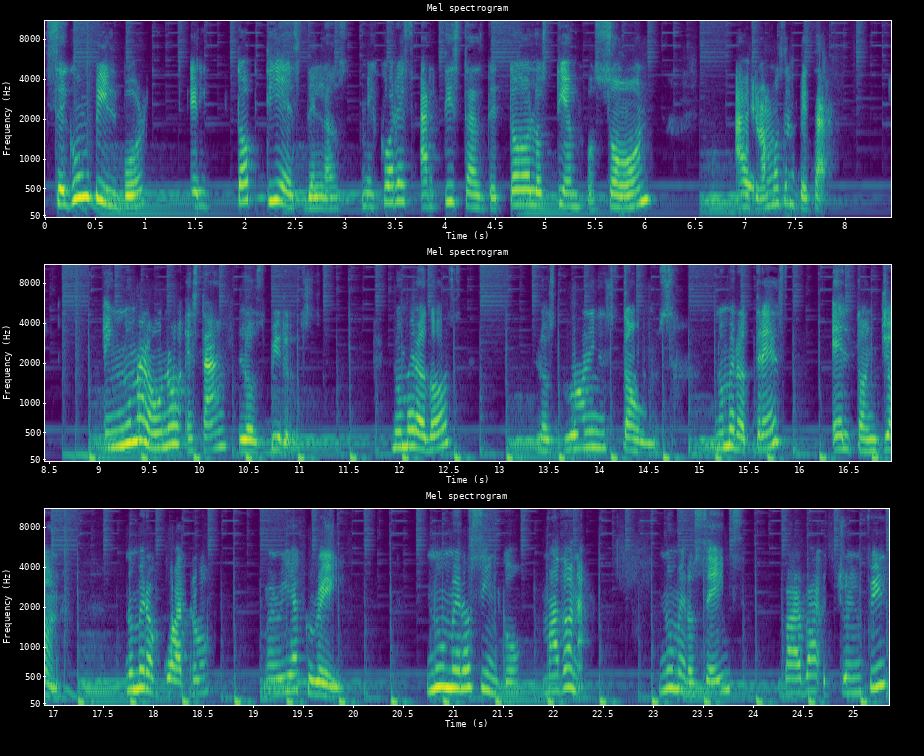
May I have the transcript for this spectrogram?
Según Billboard, el top 10 de los mejores artistas de todos los tiempos son... A ver, vamos a empezar. En número 1 están los Beatles. Número 2, los Rolling Stones. Número 3, Elton John. Número 4, Maria Carey. Número 5, Madonna. Número 6, Barbara Streisand.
